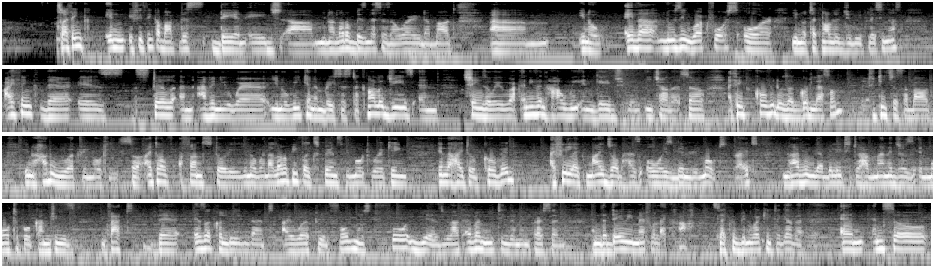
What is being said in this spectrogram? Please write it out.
so I think in if you think about this day and age, um, you know, a lot of businesses are worried about, um, you know, either losing workforce or you know technology replacing us. I think there is still an avenue where you know we can embrace these technologies and change the way we work and even how we engage with each other. So I think COVID was a good lesson to teach us about, you know, how do we work remotely. So I thought a fun story, you know, when a lot of people experience remote working in the height of COVID, I feel like my job has always been remote, right? You know, having the ability to have managers in multiple countries. In fact, there is a colleague that I worked with for almost four years without ever meeting them in person. And the day we met, we're like, ah, it's like we've been working together. And, and so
